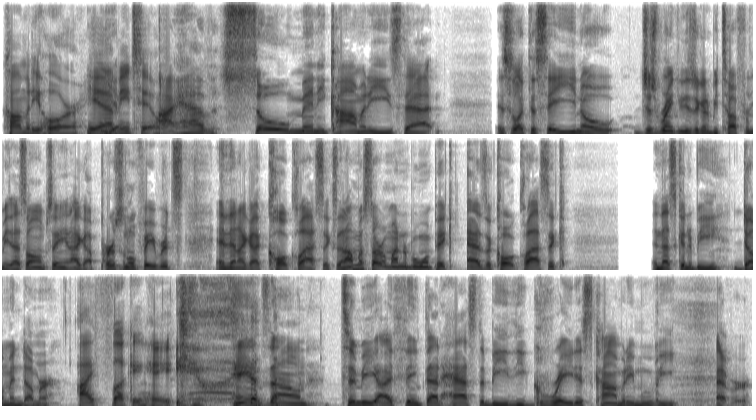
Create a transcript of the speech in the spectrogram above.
Comedy horror. Yeah, me too. I have so many comedies that it's like to say, you know, just ranking these are going to be tough for me. That's all I'm saying. I got personal favorites and then I got cult classics. And I'm going to start with my number one pick as a cult classic, and that's going to be Dumb and Dumber. I fucking hate you. Hands down, to me, I think that has to be the greatest comedy movie ever.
